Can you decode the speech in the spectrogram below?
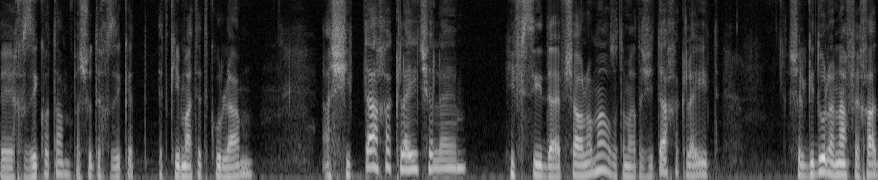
והחזיק אותם, פשוט החזיק את, את כמעט את כולם. השיטה החקלאית שלהם הפסידה, אפשר לומר. זאת אומרת, השיטה החקלאית של גידול ענף אחד,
